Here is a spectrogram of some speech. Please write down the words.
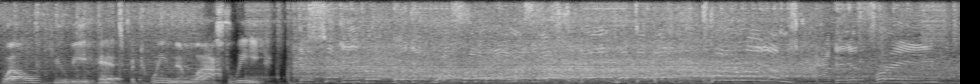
12 QB hits between them last week. Gesicki, but they get rough from him against the ball, picked up by Quinnen Williams. Tagging it free.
